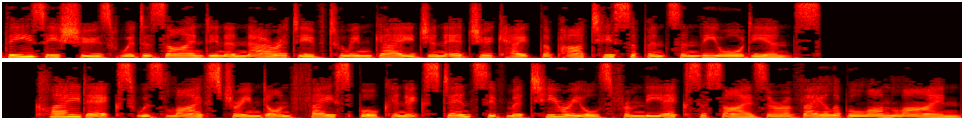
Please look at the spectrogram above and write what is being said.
These issues were designed in a narrative to engage and educate the participants and the audience. Clade X was livestreamed on Facebook and extensive materials from the exercise are available online.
